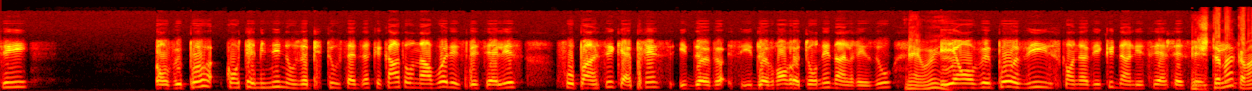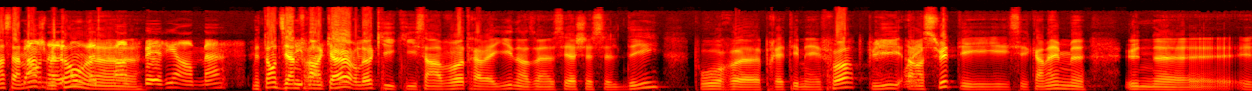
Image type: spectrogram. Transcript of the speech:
c'est on ne veut pas contaminer nos hôpitaux. C'est-à-dire que quand on envoie des spécialistes, il faut penser qu'après, ils, devront retourner dans le réseau. Et on ne veut pas vivre ce qu'on a vécu dans les CHSLD. justement, comment ça marche? On a, mettons, transféré en masse. Mettons Diane Franqueur, là, qui, qui s'en va travailler dans un CHSLD pour euh, prêter main forte. Puis ensuite, c'est quand même une, euh,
